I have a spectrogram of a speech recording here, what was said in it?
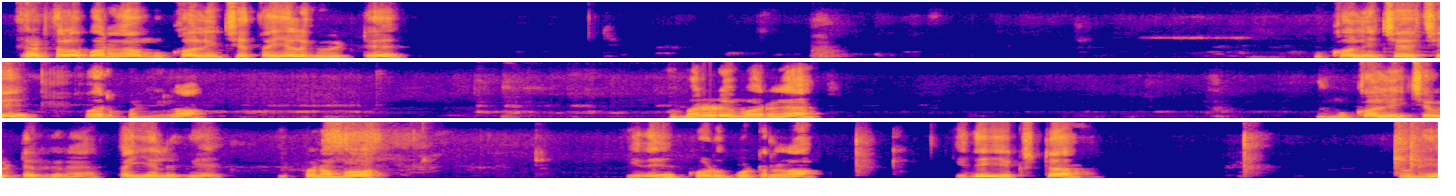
இந்த இடத்துல பாருங்க முக்கால் இன்ச்சு தையலுக்கு விட்டு முக்கால் இன்ச்சு வச்சு மார்க் பண்ணிக்கலாம். மறுபடியும் பாருங்கள் முக்கால் இன்ச்சு விட்டு இருக்கிறேன் தையலுக்கு. இப்போ நம்ம இது கோடு போட்டுடலாம். இது எக்ஸ்ட்ரா துணி.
